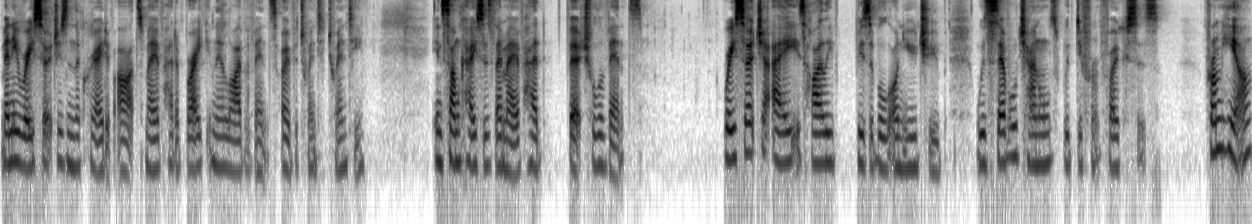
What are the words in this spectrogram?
many researchers in the creative arts may have had a break in their live events over 2020. In some cases, they may have had virtual events. Researcher A is highly visible on YouTube, with several channels with different focuses. From here,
